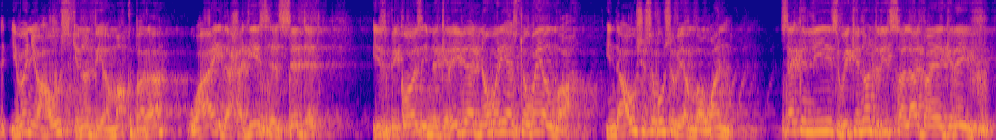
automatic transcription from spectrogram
that even your house cannot be a maqbara. Why the hadith has said that is because in the graveyard nobody has to obey Allah. In the house you're supposed to obey Allah, one. Secondly is we cannot read salat by a grave.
